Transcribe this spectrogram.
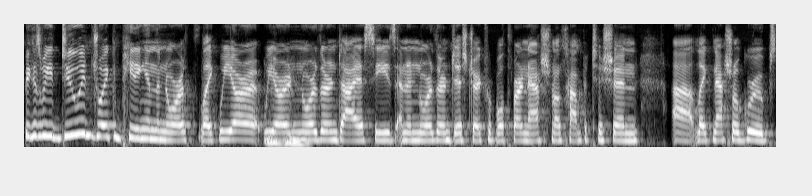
because we do enjoy competing in the north. Like we are, we are a northern diocese and a northern district for both of our national competition, uh, like national groups.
